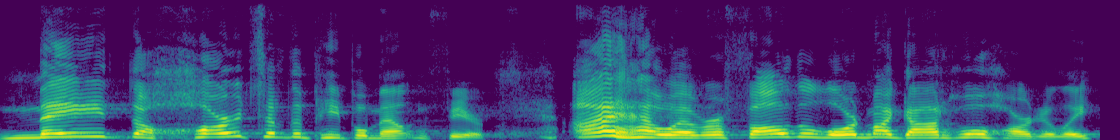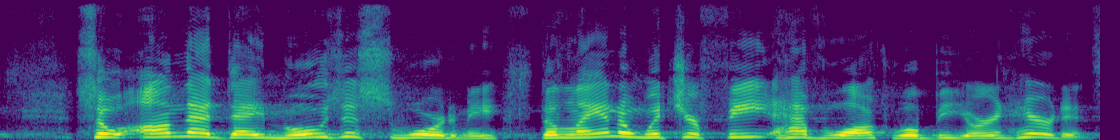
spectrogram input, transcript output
made the hearts of the people melt in fear. I, however, followed the Lord my God wholeheartedly. So on that day, Moses swore to me, The land on which your feet have walked will be your inheritance,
